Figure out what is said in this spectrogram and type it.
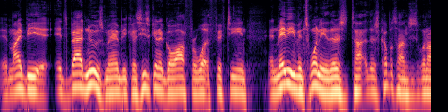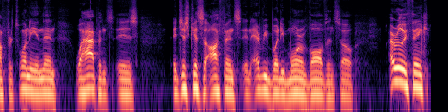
it might be it's bad news, man, because he's going to go off for what 15 and maybe even 20. There's there's a couple times he's went off for 20, and then what happens is it just gets the offense and everybody more involved, and so I really think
